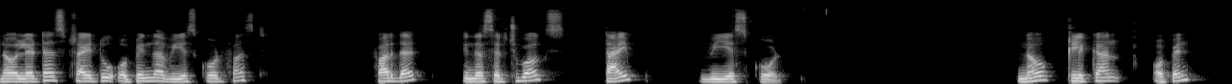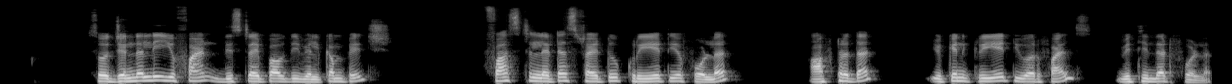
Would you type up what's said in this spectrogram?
Now let us try to open the VS Code first. For that, in the search box, type VS Code. Now click on open. So generally you find this type of the welcome page. First let us try to create a folder. After that you can create your files within that folder.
